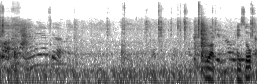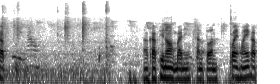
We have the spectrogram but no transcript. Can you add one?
กรอบมันอย่างนั้นไม่ได้เดือด ลวกให้สุกครับนะครับพี่น้องบานี้ขั้นตอนก้อยหอยครับ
